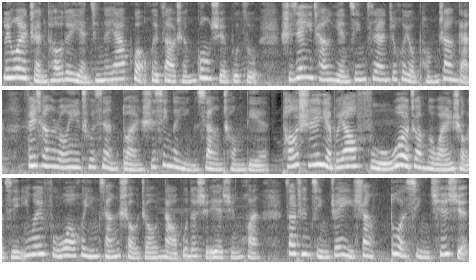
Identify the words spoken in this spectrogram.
另外，枕头对眼睛的压迫会造成供血不足，时间一长，眼睛自然就会有膨胀感，非常容易出现短时性的影像重叠。同时，也不要俯卧状的玩手机，因为俯卧会影响手肘、脑部的血液循环，造成颈椎以上惰性缺血。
